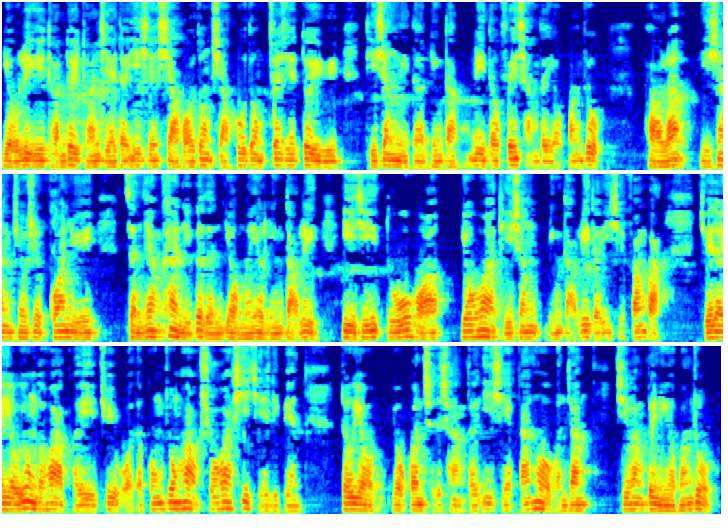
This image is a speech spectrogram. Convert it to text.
有利于团队团结的一些小活动、小互动，这些对于提升你的领导能力都非常的有帮助。好了，以上就是关于怎样看一个人有没有领导力，以及如何优化提升领导力的一些方法。觉得有用的话，可以去我的公众号“说话细节”里边，都有有关职场的一些干货文章，希望对你有帮助。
